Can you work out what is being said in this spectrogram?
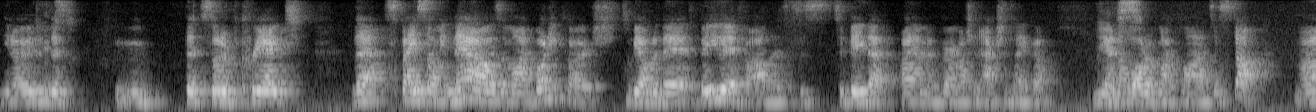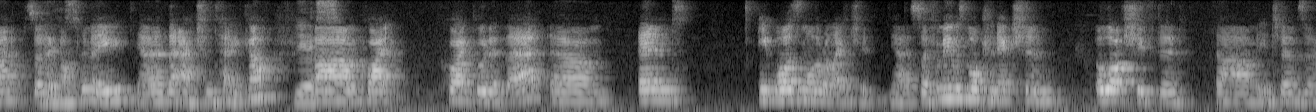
you know yes. that that sort of create that space I'm in now as a mind body coach to be able to there be there for others, to, to be that I am a, very much an action taker. Yes. And a lot of my clients are stuck, right? So they yes. come to me, you know, the action taker. Yes. Um, quite quite good at that. Um, and it was more the relationship. Yeah. So for me, it was more connection. A lot shifted um, in terms of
